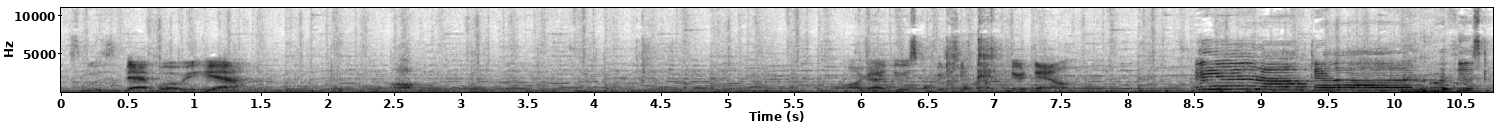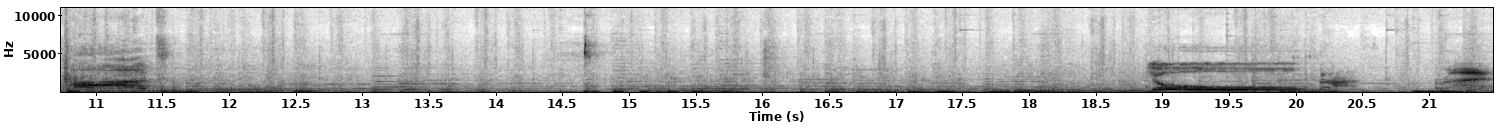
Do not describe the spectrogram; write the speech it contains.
let's move this bad boy over here. Gotta do is push it up here down. And I'm done with this part. Yo! Alright.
